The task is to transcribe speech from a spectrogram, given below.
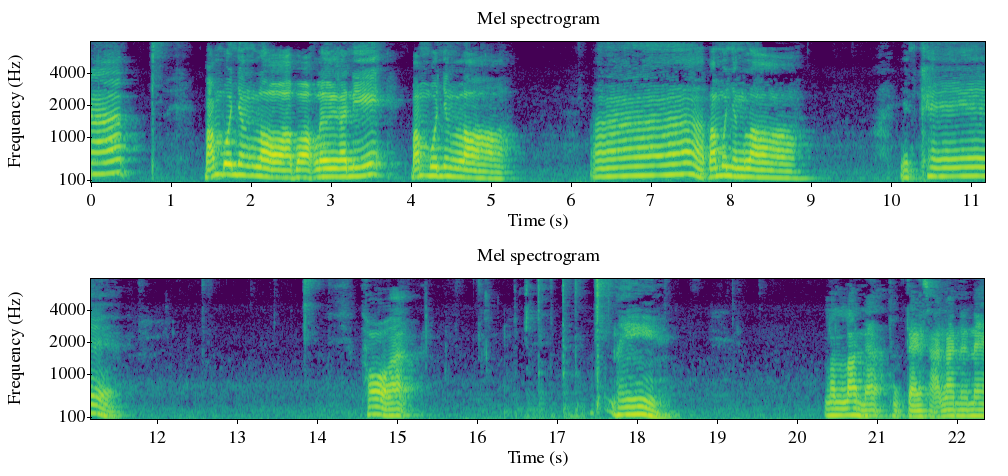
ครับปั๊มบนยังหล่อบอกเลยอันนี้ปั๊มบนยังหล่อ อ่าปั๊มบนยังหล่อย็ดแค่ท่อฮะนี่ลั่นๆนะถูกใจสายลั่นแน่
